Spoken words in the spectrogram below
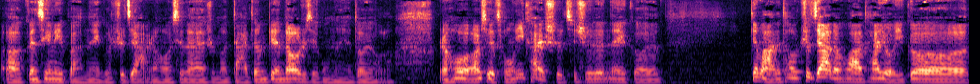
呃更新了一版那个支架，然后现在什么打灯变道这些功能也都有了，然后而且从一开始其实那个电马那套支架的话，它有一个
